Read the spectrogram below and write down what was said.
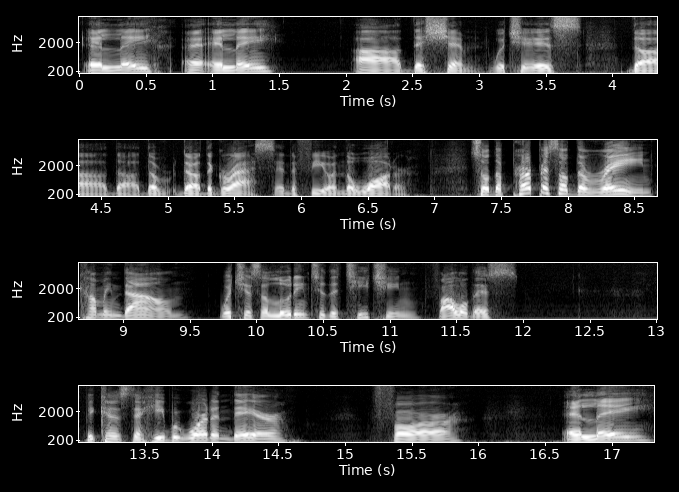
Elei, uh, Elei uh, Deshem, which is the, the, the, the, the grass and the field and the water. So the purpose of the rain coming down, which is alluding to the teaching, follow this, because the Hebrew word in there for Elei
